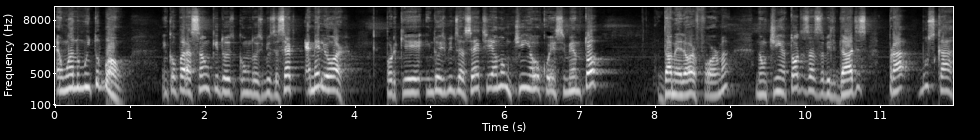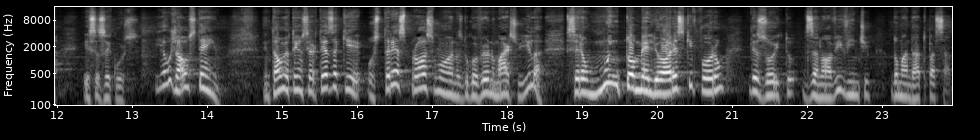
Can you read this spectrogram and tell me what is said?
é um ano muito bom. Em comparação com 2017, é melhor, porque em 2017 eu não tinha o conhecimento da melhor forma, não tinha todas as habilidades para buscar esses recursos. E eu já os tenho. Então eu tenho certeza que os três próximos anos do governo Márcio Ila serão muito melhores que foram 18, 19 e 20 do mandato passado.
